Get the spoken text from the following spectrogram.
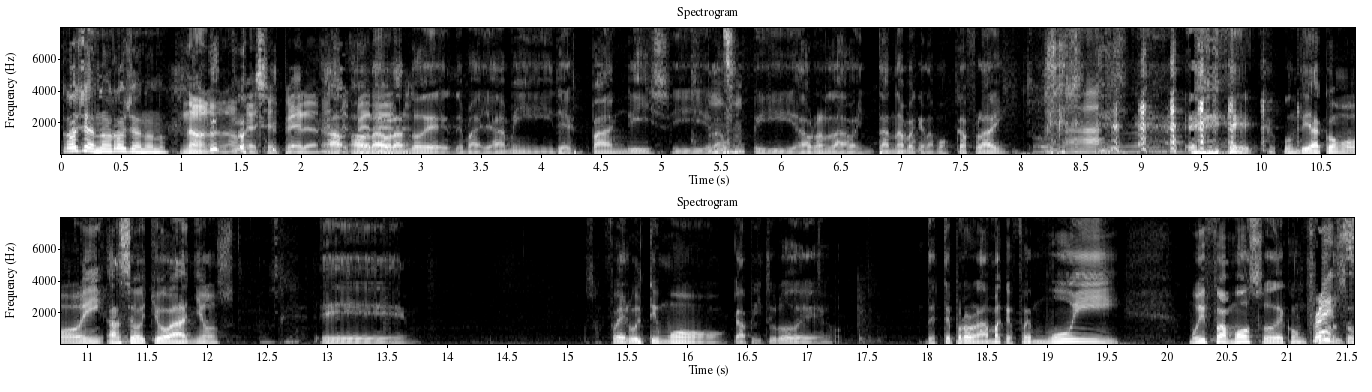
Rocha, no, Rocha, no, no. No, no, no, me desespera, me Ah, desespera. Ahora hablando de, de Miami y de Spanglish y, la- y abran la ventana para que la mosca fly. Ajá. un día como hoy, hace ocho años, eh, fue el último capítulo de, de este programa que fue muy muy famoso de concurso.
